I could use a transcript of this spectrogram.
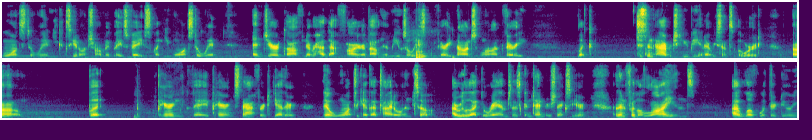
wants to win. You can see it on Sean McVay's face. Like he wants to win. And Jared Goff never had that fire about him. He was always very nonchalant, very like just an average QB in every sense of the word. Um, but pairing they pairing Stafford together, they'll want to get that title. And so I really like the Rams as contenders next year. And then for the Lions, I love what they're doing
